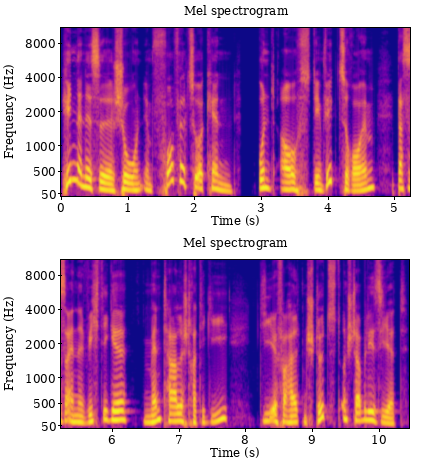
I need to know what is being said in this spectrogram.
Hindernisse schon im Vorfeld zu erkennen und aus dem Weg zu räumen, das ist eine wichtige mentale Strategie, die Ihr Verhalten stützt und stabilisiert.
